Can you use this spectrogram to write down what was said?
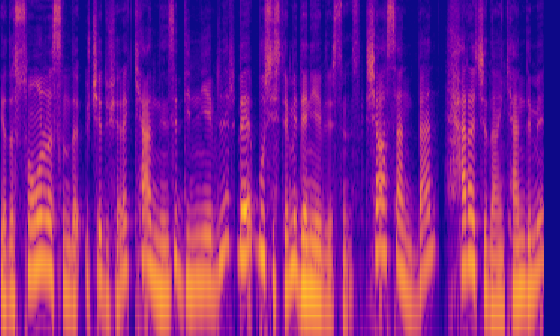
ya da sonrasında 3'e düşerek kendinizi dinleyebilir ve bu sistemi deneyebilirsiniz. Şahsen ben her açıdan kendimi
